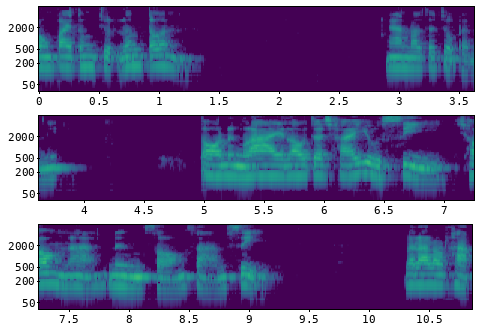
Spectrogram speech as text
ลงไปตรงจุดเริ่มต้น งานเราจะจบแบบนี้ ต่อหนึ่งลายเราจะใช้อยู่สี่ช่องนะคะหนึ่งสองสามสี่เวลาเราถัก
